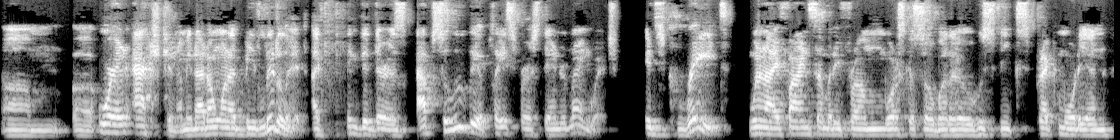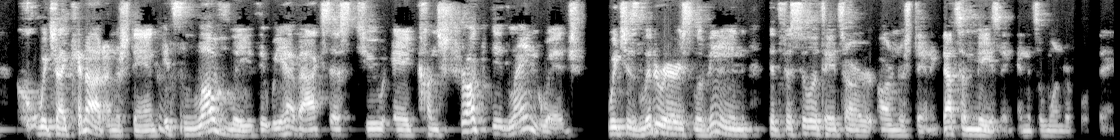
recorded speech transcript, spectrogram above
Um, uh, or an action. I mean, I don't want to belittle it. I think that there is absolutely a place for a standard language. It's great when I find somebody from Murska Sobota who speaks Prekmurjan, which I cannot understand. Mm-hmm. It's lovely that we have access to a constructed language, which is literary Slovene that facilitates our, our understanding. That's amazing. And it's a wonderful thing.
